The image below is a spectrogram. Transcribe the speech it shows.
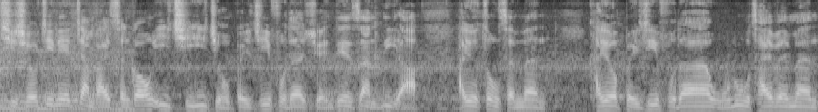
祈求今天降牌成功，一七一九北极府的玄天上帝啊，还有众神们，还有北极府的五路财神们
